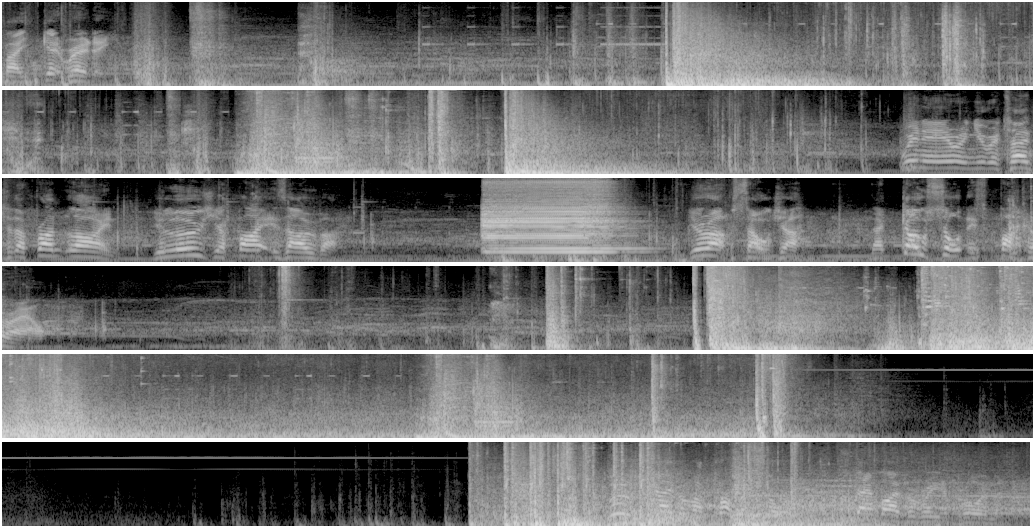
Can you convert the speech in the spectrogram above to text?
Mate. Get ready. Win here and you return to the front line. You lose, your fight is over. You're up, soldier. Now go sort this fucker out. Gave him a proper sword. Stand by for redeployment.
